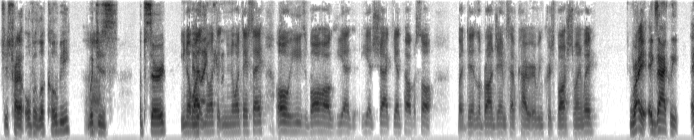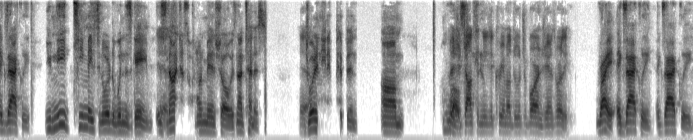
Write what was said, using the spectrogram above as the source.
just try to overlook Kobe, which Uh, is absurd. you know why? like- you know what? They, you know what they say? Oh, he's a ball hog. He had he had Shaq. He had Pau Gasol. But didn't LeBron James have Kyrie Irving, Chris Bosh, Dwyane Wade? Right, exactly, exactly. You need teammates in order to win this game. It's Yes. not just a one man show. It's not tennis. Yeah. Jordan needed Pippen. Um, who Magic else? Johnson needed Kareem Abdul-Jabbar and James Worthy. Right, exactly, exactly.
